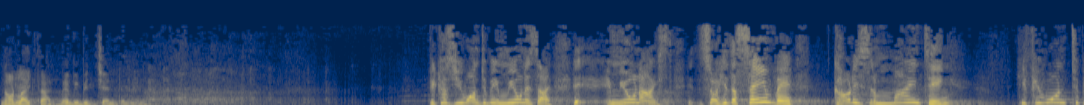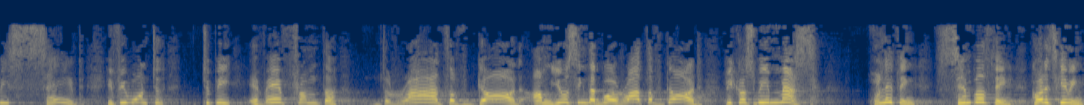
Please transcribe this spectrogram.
Not like that, maybe a bit gentle, you know. Because you want to be immunized. immunized. So in the same way, God is reminding, if you want to be saved, if you want to, to be away from the, the wrath of God, I'm using that word wrath of God because we mess. Only thing, simple thing, God is giving,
